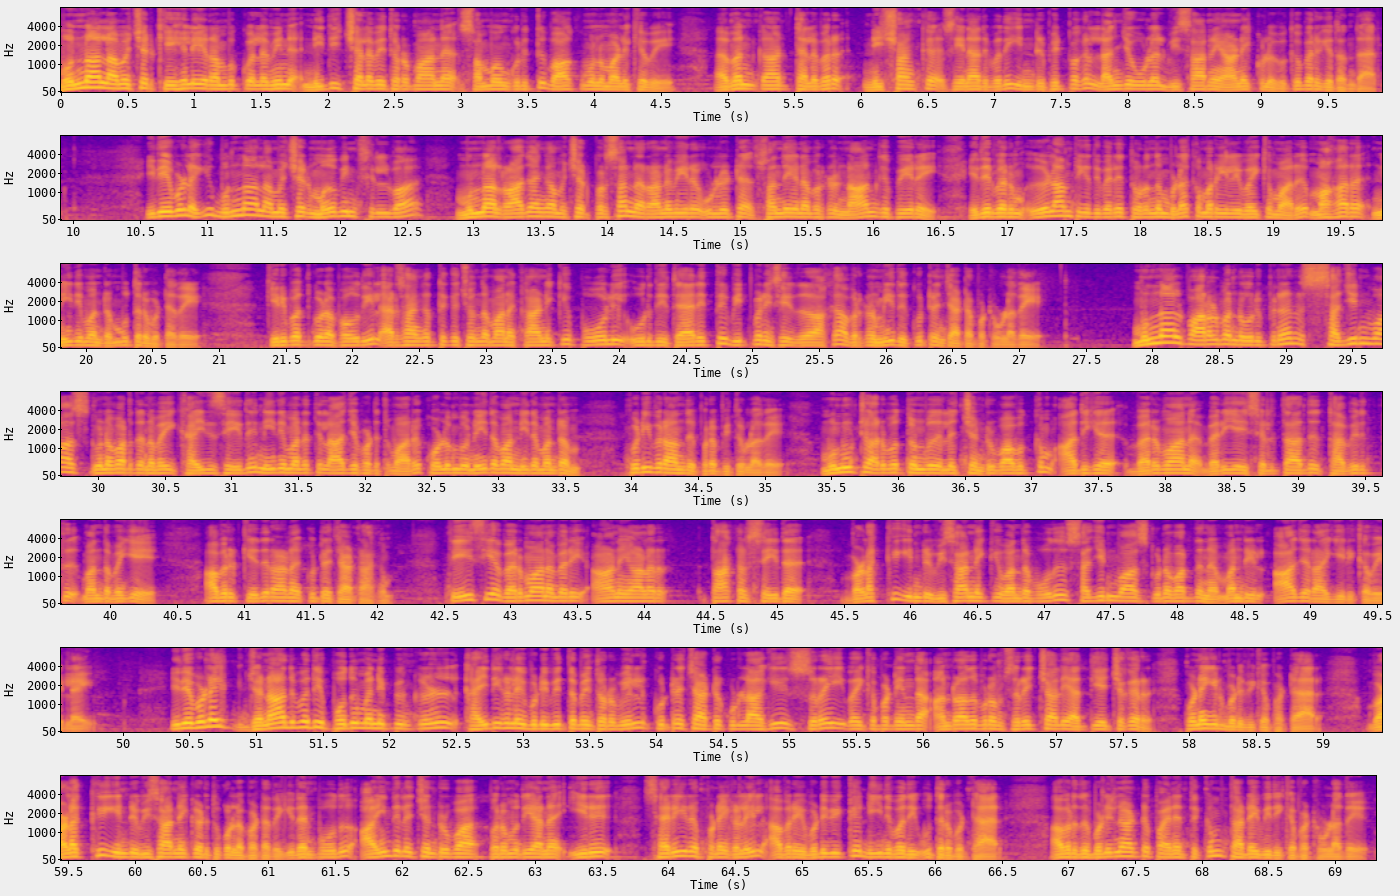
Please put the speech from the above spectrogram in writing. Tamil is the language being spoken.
முன்னாள் அமைச்சர் கிஹலி ரம்புக்குலவின் நிதி செலவை தொடர்பான சம்பவம் குறித்து வாக்குமூலம் அளிக்கவே அவன்கார்ட் தலைவர் நிஷாங்க சேனாதிபதி இன்று பிற்பகல் லஞ்ச ஊழல் விசாரணை ஆணைக்குழுவுக்கு வருகை தந்தார். இதேவேளை முன்னாள் அமைச்சர் மேவின் சில்வா முன்னாள் ராஜாங்க அமைச்சர் பிரசன்ன ரணவீர உள்ளிட்ட சந்தேக நபர்கள் நான்கு பேரை எதிர்வரும் ஏழாம் தேதி வரை தொடர்ந்தும் விளக்கமறியலில் வைக்குமாறு மகார நீதிமன்றம் உத்தரவிட்டது. கிரிபத்குட பகுதியில் அரசாங்கத்துக்கு சொந்தமான காணிக்கு போலி உறுதி தயாரித்து விற்பனை செய்ததாக அவர்கள் மீது குற்றம் சாட்டப்பட்டுள்ளது முன்னாள் பாராளுமன்ற உறுப்பினர் சஜின்வாஸ் குணவர்தனவை கைது செய்து நீதிமன்றத்தில் ஆஜர்படுத்துமாறு கொழும்பு நீதவான் நீதிமன்றம் பிடிவிராந்து பிறப்பித்துள்ளது. முன்னூற்று அறுபத்தொன்பது லட்சம் ரூபாவுக்கும் அதிக வருமான வரியை செலுத்தாது தவிர்த்து வந்தமையே அவருக்கு எதிரான குற்றச்சாட்டாகும். தேசிய வருமான வரி ஆணையாளர் தாக்கல் செய்த வழக்கு இன்று விசாரணைக்கு வந்தபோது சஜின்வாஸ் குணவர்தன மன்றில் ஆஜராகியிருக்கவில்லை. இதேவேளை ஜனாதிபதி பொது மன்னிப்பின் கீழ் கைதிகளை விடுவித்தமை தொடர்பில் குற்றச்சாட்டுக்குள்ளாகி சிறை வைக்கப்பட்டிருந்த அனுராதபுரம் சிறைச்சாலை அத்தியட்சகர் புனையில் விடுவிக்கப்பட்டார். வழக்கு இன்று விசாரணைக்கு எடுத்துக் கொள்ளப்பட்டது இதன்போது ஐந்து லட்சம் ரூபாய் பெறுமதியான இரு சரீர புனைகளில் அவரை விடுவிக்க நீதிபதி உத்தரவிட்டார். அவரது வெளிநாட்டு பயணத்துக்கும் தடை விதிக்கப்பட்டுள்ளது.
